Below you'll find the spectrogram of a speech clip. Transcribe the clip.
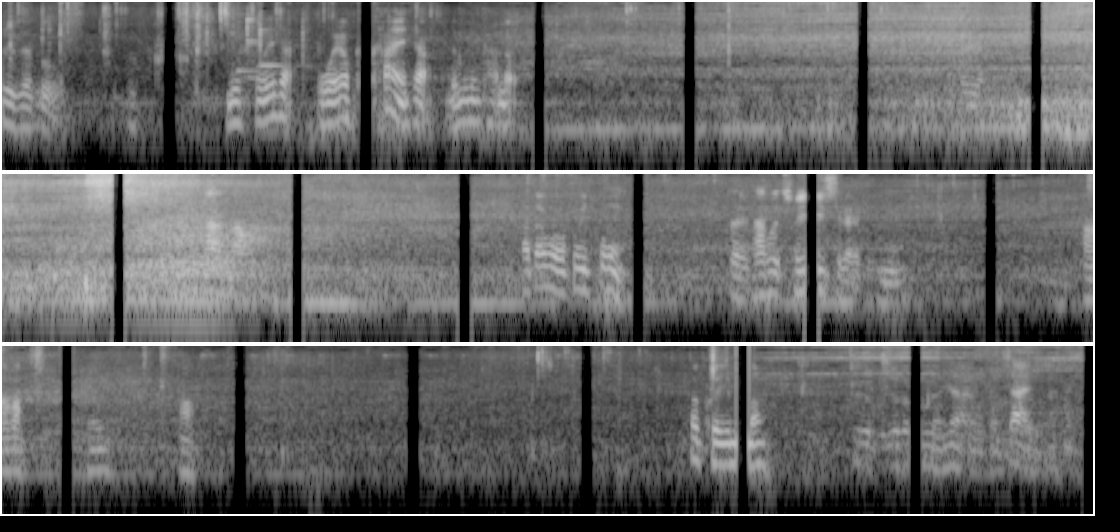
这个录，你扶一下，我要看一下能不能看到。看到吗？它待会儿会动，对，它会吹起来的。嗯，好了吧？它可以吗？等一下，我下一个。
